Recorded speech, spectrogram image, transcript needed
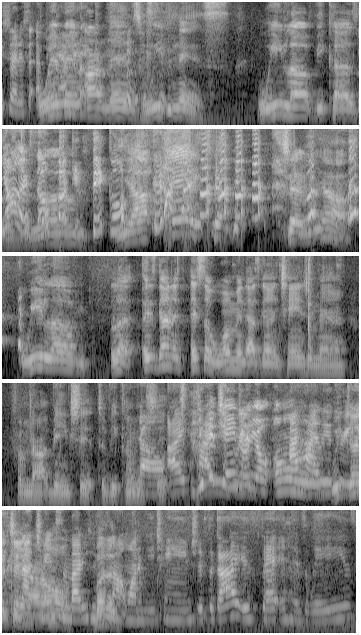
said it's an Women are men's weakness. We love because Y'all of are so love. fucking fickle. Yeah. Hey, check me out. We love. Look, it's gonna. It's a woman that's gonna change a man from not being shit to becoming No, shit. I You can change agree. on your own. I highly agree. could You change cannot our change own, somebody who does a- not want to be changed. If a guy is set in his ways,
